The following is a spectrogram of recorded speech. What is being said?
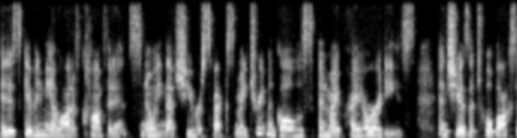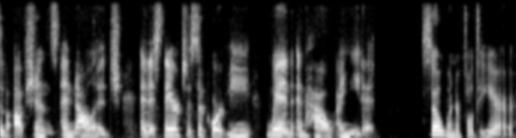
It has given me a lot of confidence knowing that she respects my treatment goals and my priorities, and she has a toolbox of options and knowledge and is there to support me when and how I need it. So wonderful to hear.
